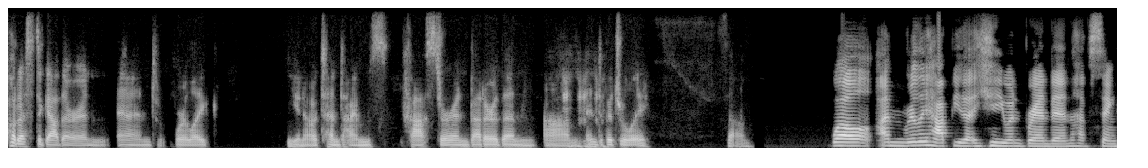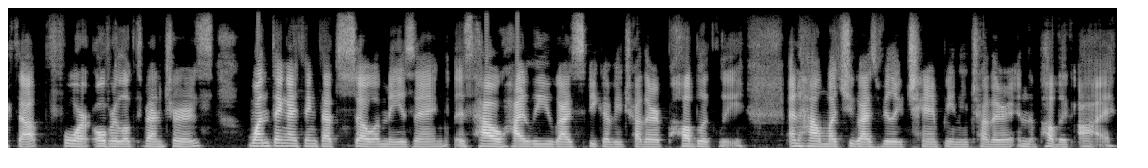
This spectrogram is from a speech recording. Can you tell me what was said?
put us together and and we're like you know 10 times faster and better than um, individually so well, I'm really happy that you and Brandon have synced up for Overlooked Ventures. One thing I think that's so amazing is how highly you guys speak of each other publicly and how much you guys really champion each other in the public eye.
